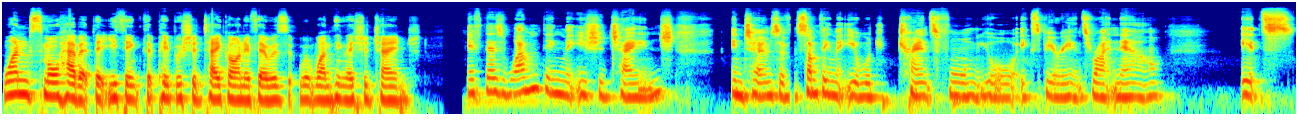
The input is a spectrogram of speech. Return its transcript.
one small habit that you think that people should take on if there was one thing they should change? If there's one thing that you should change in terms of something that you would transform your experience right now, it's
